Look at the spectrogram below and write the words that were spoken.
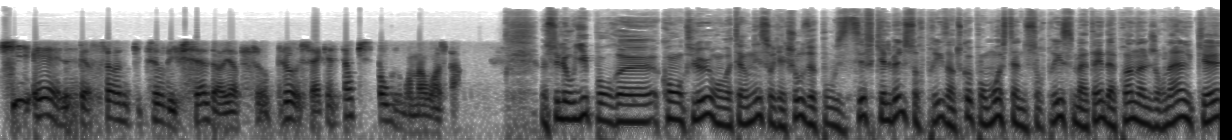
qui est la personne qui tire des ficelles derrière tout ça? là, c'est la question qui se pose au moment où on se parle. Monsieur Laulier, pour euh, conclure, on va terminer sur quelque chose de positif. Quelle belle surprise. En tout cas, pour moi, c'était une surprise ce matin d'apprendre dans le journal qu'il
